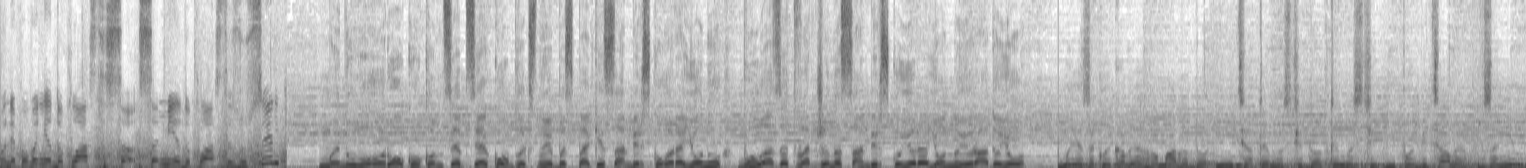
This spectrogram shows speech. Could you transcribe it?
вони повинні докласти самі докласти зусиль. Минулого року концепція комплексної безпеки Самбірського району була затверджена Самбірською районною радою. Ми закликали громаду до ініціативності, до активності і пообіцяли взамін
